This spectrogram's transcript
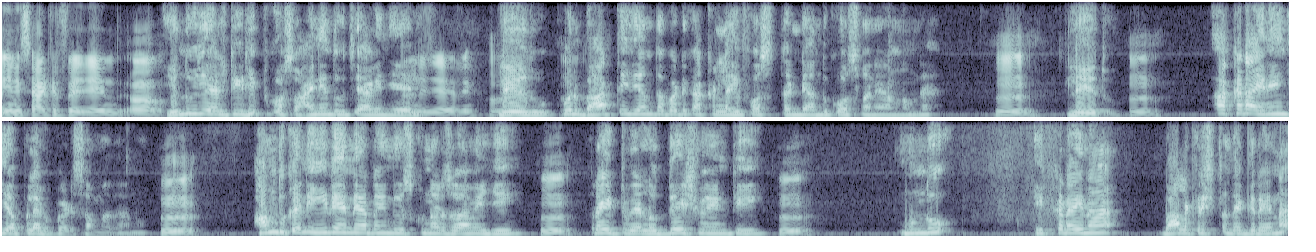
ఈయన సాక్రిఫైస్ చేయండి. ఎందుకు చేయాలి? టీడీపీ కోసం ఆయన ఎందుకు త్యాగం చేయాలి? లేదు. పోనీ భారతీయ జనతా పార్టీకి అక్కడ లైఫ్ వస్తుందండి అందుకోసం అని ఉమ్, లేదు. అక్కడ ఆయన ఏం చెప్పలేకపోయాడు సమాధానం. అందుకని ఈయన నిర్ణయం తీసుకున్నారు స్వామీజీ. రైట్ వీళ్ళ ఉద్దేశం ఏంటి? ముందు ఇక్కడైనా బాలకృష్ణ దగ్గరైనా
